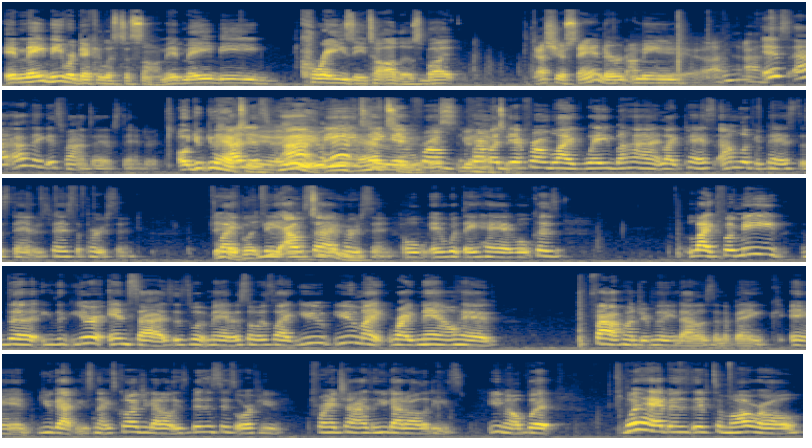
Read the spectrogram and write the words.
It may be ridiculous to some. It may be crazy to others, but that's your standard. I mean, Yeah, I, I, It's I, I think it's fine to have standards. oh, you you have I to. just Yeah, I, you me thinking from from a to. di- from like way behind like past I'm looking past the standards, past the person. Yeah, like but the outside to. person or and what they have or cuz like for me the, the your insides is what matters. So it's like you you might right now have 500 million dollars in the bank and you got these nice cars, you got all these businesses or if you franchise and you got all of these, you know, but what happens if tomorrow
